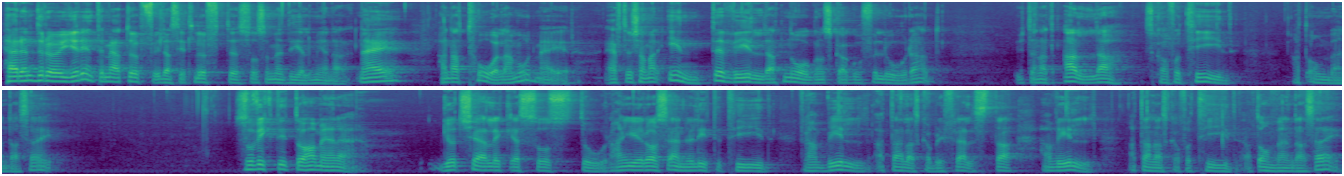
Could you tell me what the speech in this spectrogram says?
Herren dröjer inte med att uppfylla sitt löfte så som en del menar. Nej, han har tålamod med er eftersom han inte vill att någon ska gå förlorad utan att alla ska få tid att omvända sig. Så viktigt att ha med det. Guds kärlek är så stor. Han ger oss ännu lite tid för han vill att alla ska bli frälsta. Han vill att alla ska få tid att omvända sig.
